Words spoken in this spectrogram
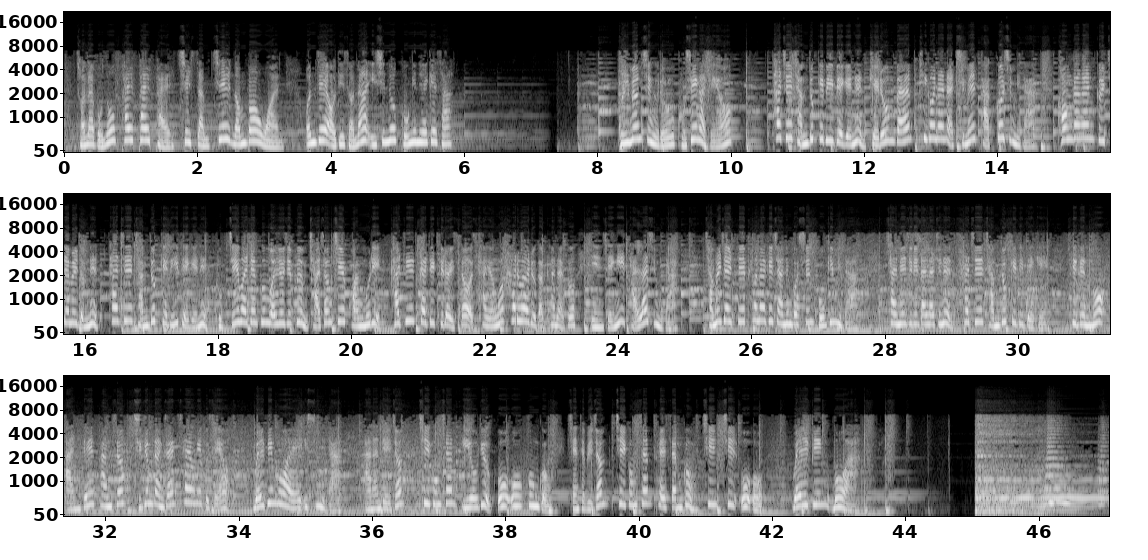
전화번호 888-737 number one 언제 어디서나 이신욱 공인회계사 불면증으로 고생하세요. 타즈 잠도깨비 베개는 괴로운 밤, 피곤한 아침을 바꿔줍니다. 건강한 꿀잠을 돕는 타즈 잠도깨비 베개는 국제 화장품 원료 제품 자성질 광물이 가득가득 들어있어 사용 후 하루하루가 편하고 인생이 달라집니다. 잠을 잘 때 편하게 자는 것은 복입니다. 삶의 질이 달라지는 타즈 잠도깨비 베개. 흑은모, 안대, 방석 지금 당장 사용해 보세요. 웰빙모아에 있습니다. 애난데일점 703-256-5500 센터빌점 703-830-7755 웰빙 모아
